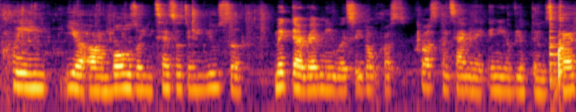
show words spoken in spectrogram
clean your um, bowls or utensils that you use to make that red meat with so you don't cross cross contaminate any of your things okay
